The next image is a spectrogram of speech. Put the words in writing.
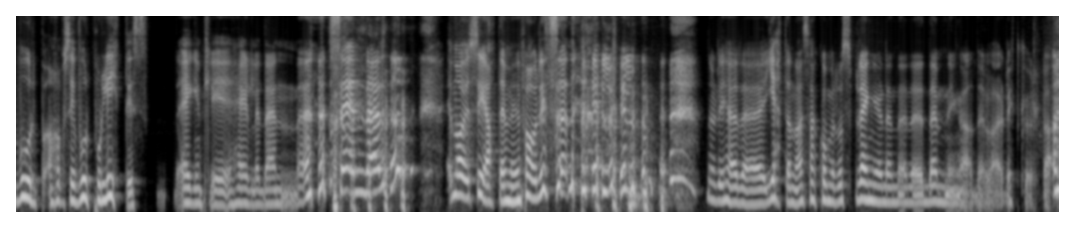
hvor, jeg, hvor, politisk egentlig hele den scenen der Jeg må jo si at det er min favorittscene i hele filmen. Når de her gjetterne eh, kommer og sprenger den eh, demninga. Det var litt kult, da.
